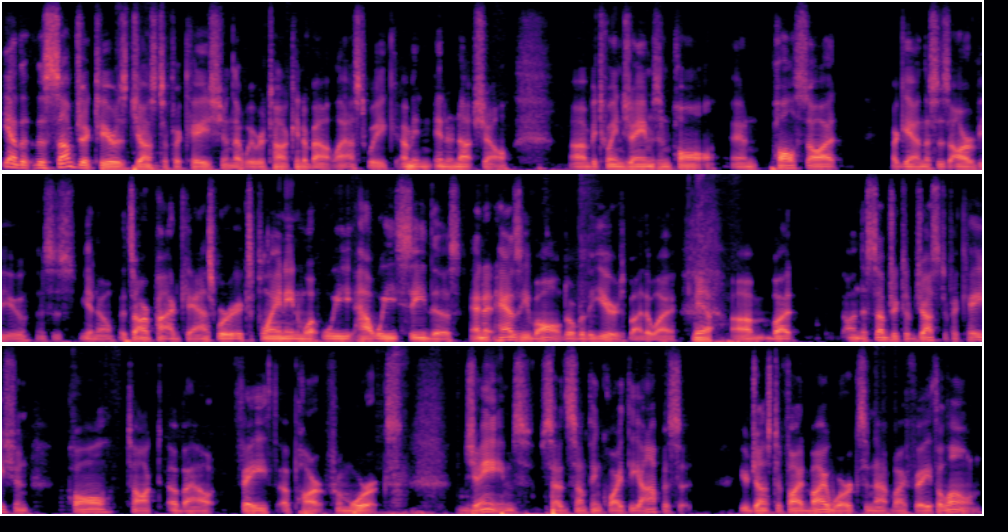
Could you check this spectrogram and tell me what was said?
Yeah, the, the subject here is justification that we were talking about last week. I mean, in a nutshell, uh, between James and Paul. And Paul saw it again this is our view this is you know it's our podcast we're explaining what we how we see this and it has evolved over the years by the way yeah um, but on the subject of justification paul talked about faith apart from works james said something quite the opposite you're justified by works and not by faith alone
